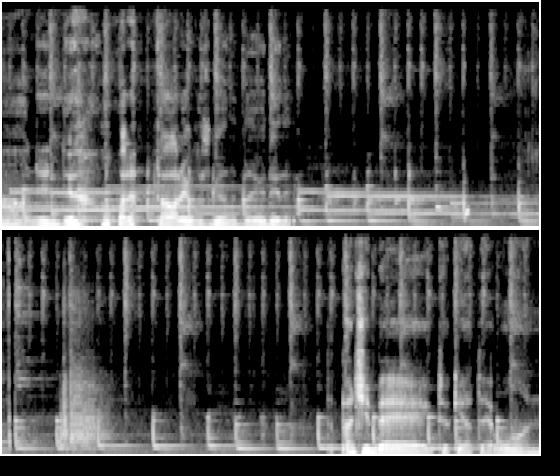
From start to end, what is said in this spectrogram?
Oh, it didn't do what I thought it was going to do, did it? The punching bag took out that one.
